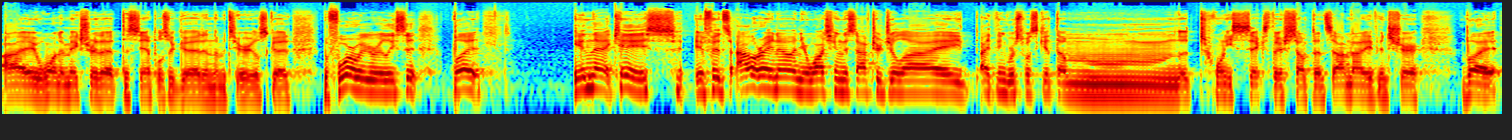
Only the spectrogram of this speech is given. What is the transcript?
I want to make sure that the samples are good and the material's good before we release it. But in that case, if it's out right now and you're watching this after July, I think we're supposed to get them the 26th or something. So I'm not even sure. But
